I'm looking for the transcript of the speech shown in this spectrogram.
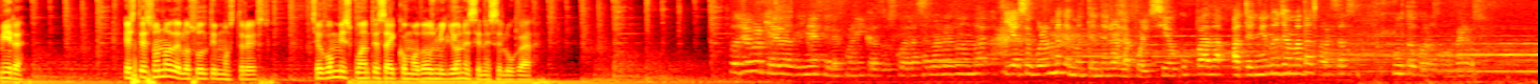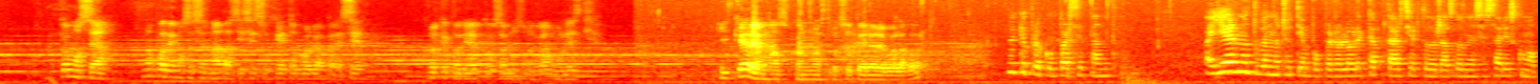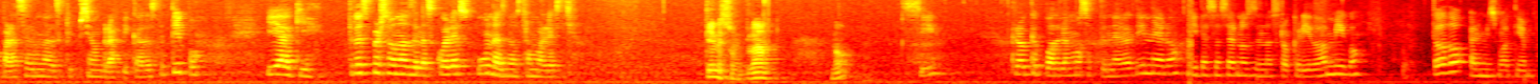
Mira, este es uno de los últimos tres. Según mis fuentes hay como dos millones en ese lugar. Podría bloquear las líneas telefónicas dos cuadras a la redonda y asegurarme de mantener a la policía ocupada atendiendo llamadas falsas junto con los bomberos. Como sea, no podemos hacer nada si ese sujeto vuelve a aparecer. Creo que podría causarnos una gran molestia. ¿Y qué haremos con nuestro superhéroe volador? No hay que preocuparse tanto. Ayer no tuve mucho tiempo, pero logré captar ciertos rasgos necesarios como para hacer una descripción gráfica de este tipo. Y aquí, tres personas de las cuales una es nuestra molestia. Tienes un plan, ¿no? Sí, creo que podremos obtener el dinero y deshacernos de nuestro querido amigo. Todo al mismo tiempo.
